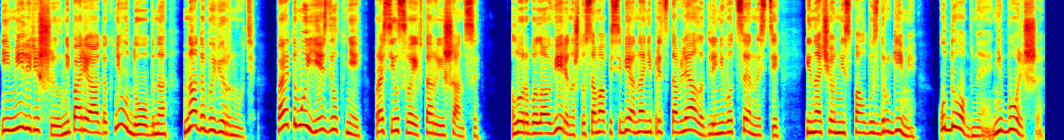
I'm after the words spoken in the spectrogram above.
Эмиль решил, непорядок, неудобно, надо бы вернуть. Поэтому и ездил к ней, просил свои вторые шансы. Лора была уверена, что сама по себе она не представляла для него ценности, иначе он не спал бы с другими. Удобная, не больше.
